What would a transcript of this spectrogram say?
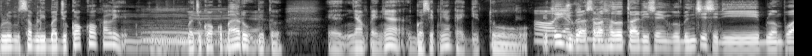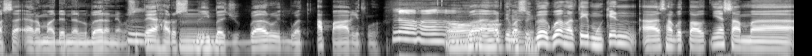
belum bisa beli baju koko kali, baju koko baru gitu. Ya, nyampainya gosipnya kayak gitu. Oh, itu iya juga bener. salah satu tradisi yang gue benci sih di bulan puasa Ramadan dan Lebaran ya. Maksudnya harus beli baju baru itu buat apa gitu loh. Nah, ha, ha. gue gak ngerti maksud gue, gue ngerti mungkin uh, sangkut pautnya sama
